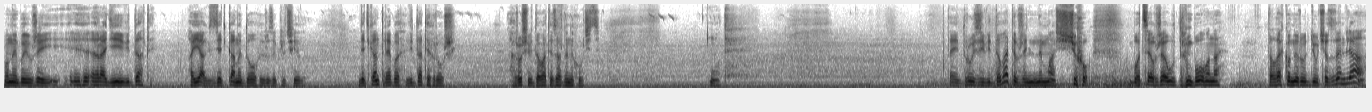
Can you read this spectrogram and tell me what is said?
Вони би вже раді її віддати. А як? З дядьками договір заключили. Дядькам треба віддати гроші. А гроші віддавати завжди не хочеться. От. Та й друзі, віддавати вже нема що, бо це вже утрамбована далеко не родюча земля.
